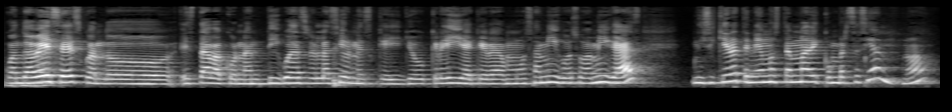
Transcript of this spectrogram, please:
Cuando a veces, cuando estaba con antiguas relaciones que yo creía que éramos amigos o amigas, ni siquiera teníamos tema de conversación, ¿no?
